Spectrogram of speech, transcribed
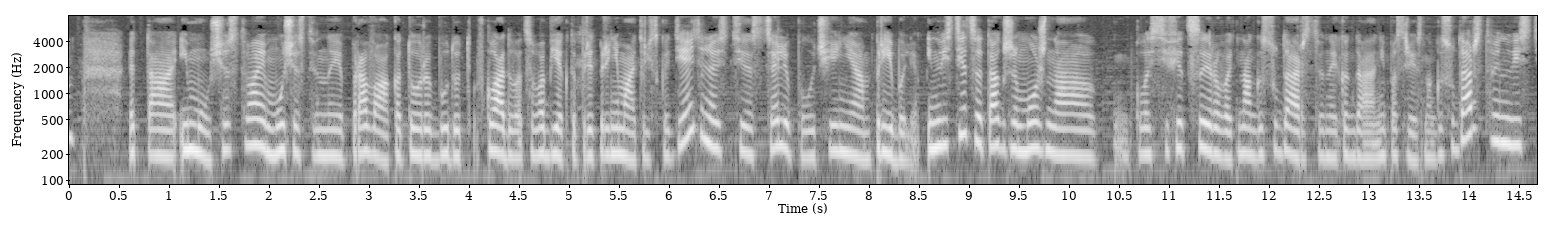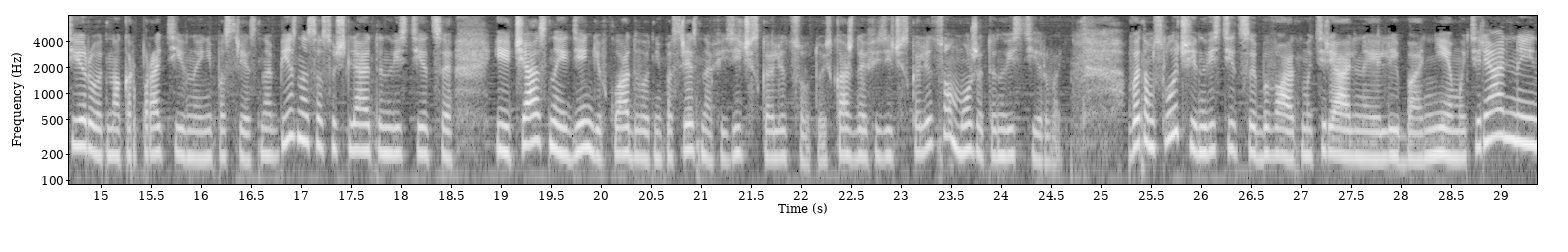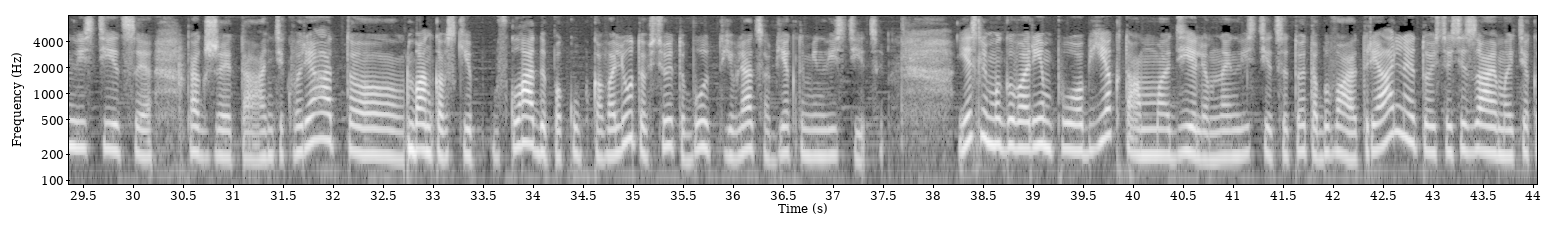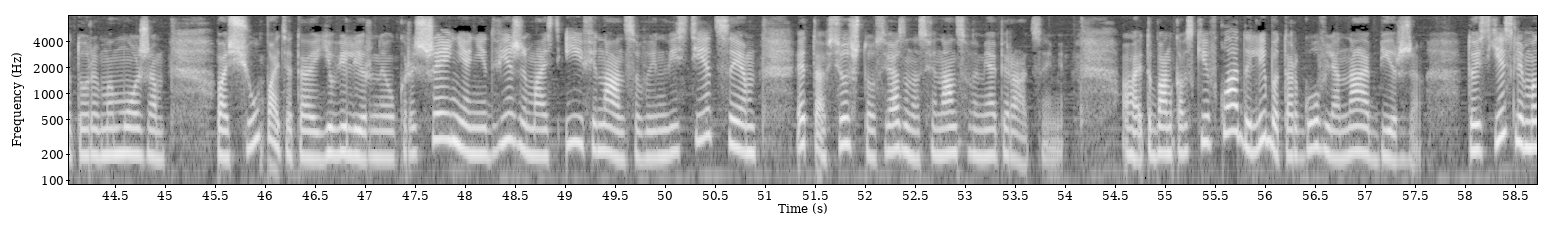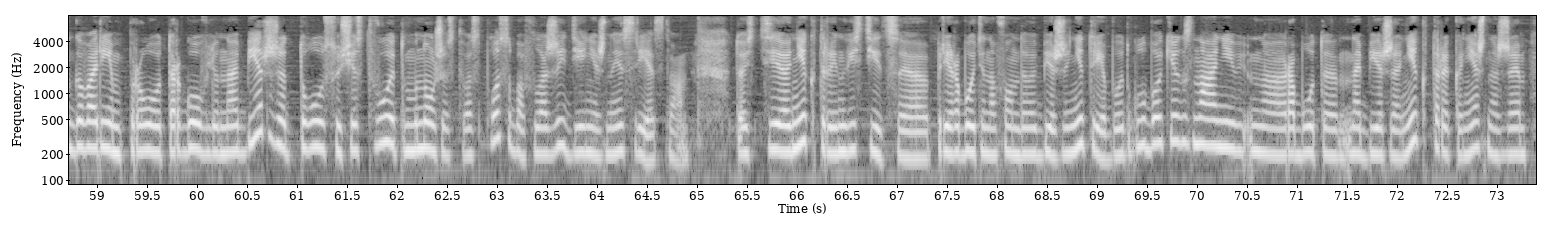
это имущество, имущественные права, которые будут вкладываться в объекты предпринимательской деятельности с целью получения прибыли. Инвестиции также можно классифицировать на государственные, когда непосредственно государство инвестирует, на корпоративные непосредственно бизнес осуществляет инвестиции, и частные деньги вкладывают непосредственно физическое лицо. То есть каждое физическое лицо может инвестировать. В этом случае инвестиции бывают материальные либо нематериальные инвестиции. Также это антиквариат, э, банковские вклады, покупка валюты. Все это будет являться объектами инвестиций. Если мы говорим по объектам, делим на инвестиции, то это бывают реальные, то есть осязаемые, те, которые мы можем пощупать. Это ювелирные украшения, недвижимость и финансовые инвестиции. Это все, что связано с финансовыми операциями. А, это банковские банковские вклады, либо торговля на бирже. То есть, если мы говорим про торговлю на бирже, то существует множество способов вложить денежные средства. То есть, э, некоторые инвестиции при работе на фондовой бирже не требуют глубоких знаний работы на бирже. Некоторые, конечно же,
